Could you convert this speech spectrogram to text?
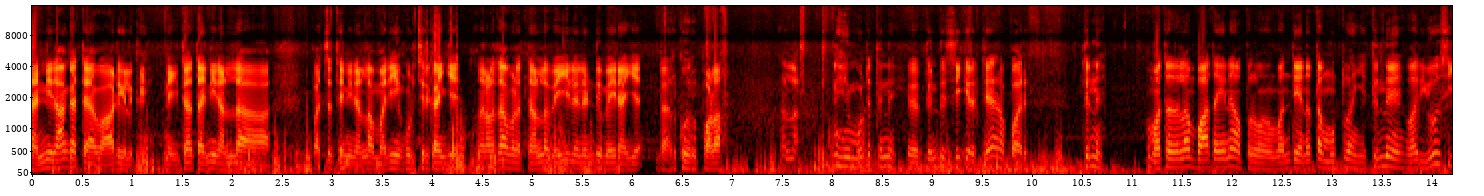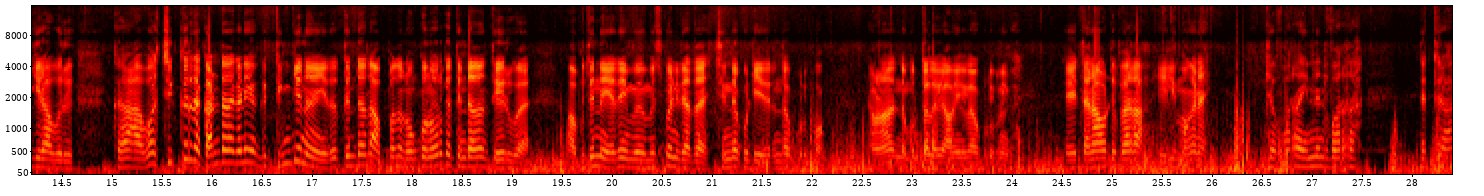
தண்ணி தாங்க தேவை ஆடுகளுக்கு. இன்னைக்கு தான் தண்ணி நல்லா பச்சை தண்ணி நல்லா மதியம் குடிச்சிருக்காங்க. அதனால தான் அவளை நல்லா வெயில நின்று மெயிறாங்க. இருக்கும் ஒரு பழம். நல்லா நீ மட்டும் தின்னு. இதை திண்டு சீக்கிரம் தேர தின்னு. மற்றதெல்லாம் பார்த்தீங்கன்னா அப்புறம் வந்து என்னத்தான் முட்டுவாங்க. தின்னு. அவர் யோசிக்கிறா அவர். க அவ சிக்கிறத எனக்கு திங்கணும் எதை திண்டாதான் அப்போ தான் நொங்க நொறுக்க திண்டாதான் தேருவேன். அப்படி தின்னு எதையும் மிஸ் பண்ணிடாத. சின்ன குட்டி எது இருந்தால் கொடுப்போம். எவனா இந்த முத்தலை அவங்களுக்காக கொடுக்கணுங்க? ஏய் தெனாவட்டு பேரா எலி மகனே. இங்கே வர்றா என்னென்னு வர்றா. நெத்துரா.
